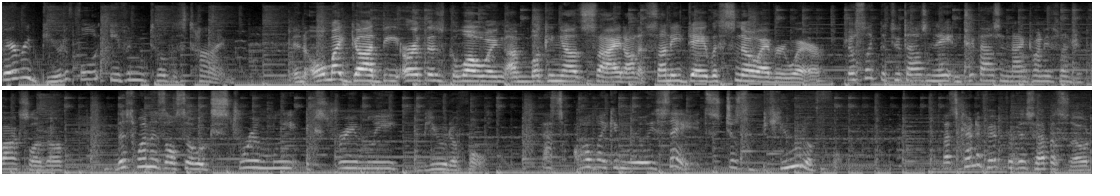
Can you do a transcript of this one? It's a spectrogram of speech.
very beautiful even until this time. And oh my god, the earth is glowing. I'm looking outside on a sunny day with snow everywhere. Just like the 2008 and 2009 20th Century Fox logo, this one is also extremely, extremely beautiful. That's all I can really say. It's just beautiful. That's kind of it for this episode,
